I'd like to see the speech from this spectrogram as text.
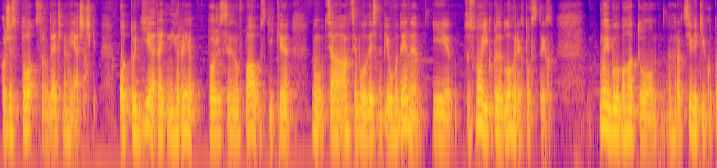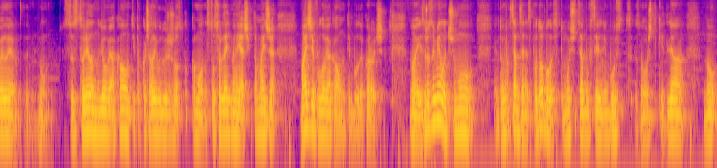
Коротше, 149 мегаящиків. От тоді рейтинг гри теж сильно впав, оскільки ну, ця акція була десь на півгодини, і з її купили блогери, хто встиг. Ну і було багато гравців, які купили, ну, створили нульовий аккаунт і прокачали його дуже жорстко. Камон, 149 мегаящик, там майже, майже фулові аккаунти були, коротше. Ну і зрозуміло, чому як то гравцям це не сподобалося, тому що це був сильний буст, знову ж таки, для ну,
